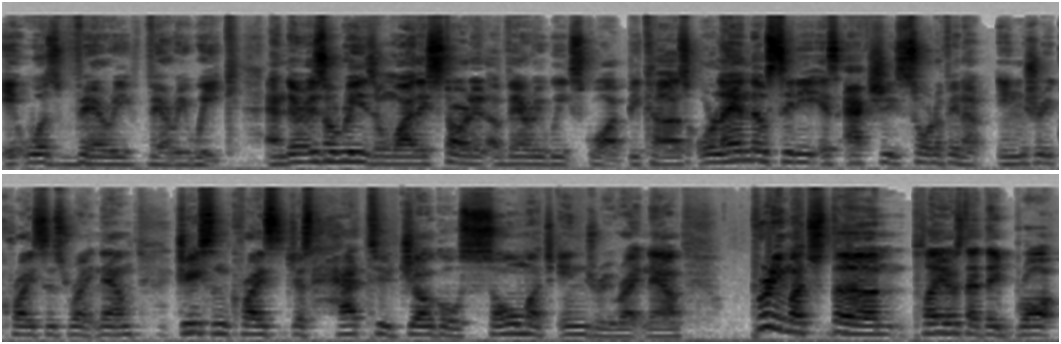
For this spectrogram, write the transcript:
it was very, very weak. And there is a reason why they started a very weak squad because Orlando City is actually sort of in an injury crisis right now. Jason Kreis just had to juggle so much injury right now. Pretty much the players that they brought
